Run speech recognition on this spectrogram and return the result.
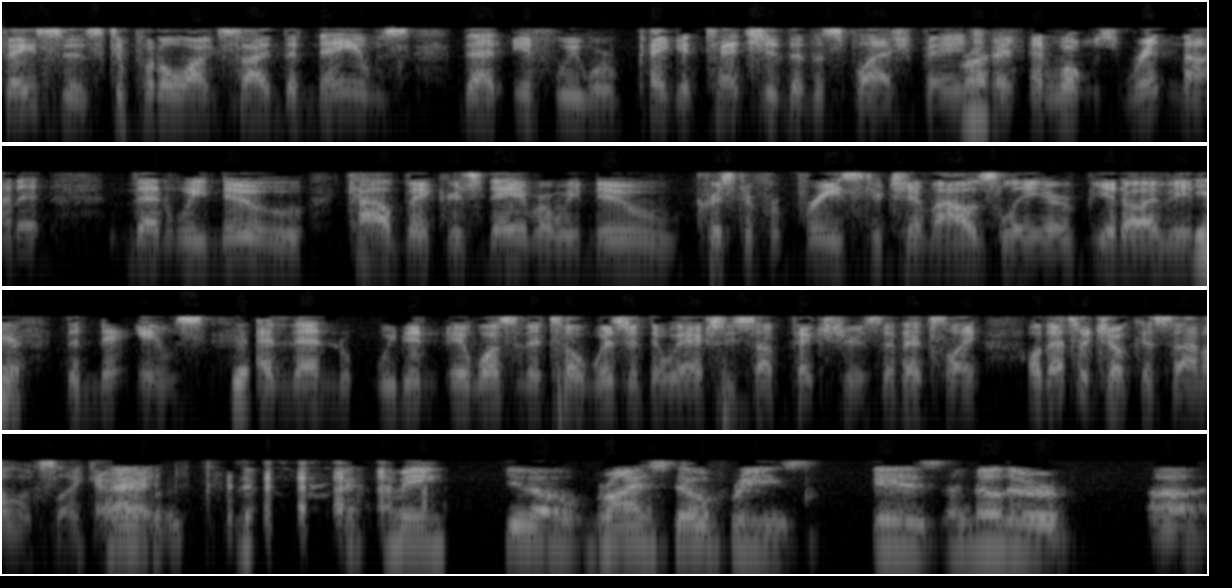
faces to put alongside the names that if we were paying attention to the splash page Right. and what was written on it, then we knew Kyle Baker's name or we knew Christopher Priest or Jim Owsley or you know I mean Yeah. the names. Yeah. And then we didn't. It wasn't until Wizard that we actually saw pictures, and it's like, oh, that's what Joe Quesada looks like. All right. Exactly. I mean, you know, Brian Stelfreeze is another uh,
